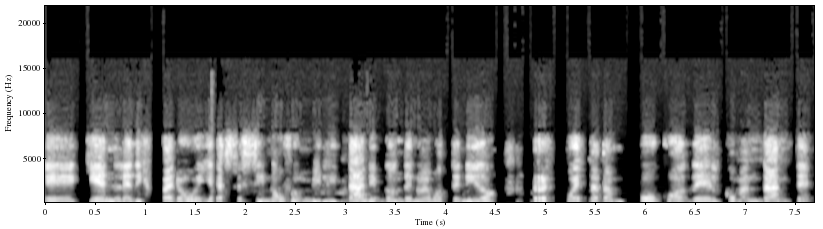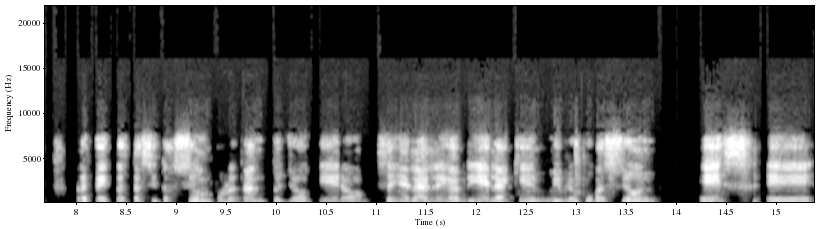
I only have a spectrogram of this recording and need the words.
eh, quien le disparó y asesinó fue un militar y donde no hemos tenido respuesta tampoco del comandante respecto a esta situación. Por lo tanto, yo quiero señalarle, Gabriela, que mi preocupación es eh,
